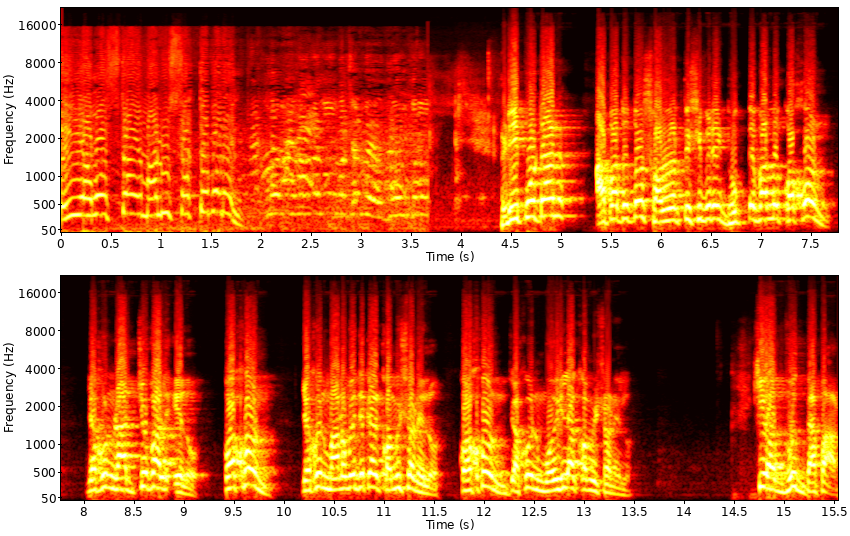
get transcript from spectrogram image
এই অবস্থায় মানুষ থাকতে পারেন। রিপোর্টার আপাতত শরণার্থী শিবিরে ঢুকতে পারল কখন? যখন রাজ্যপাল এলো। কখন? যখন মানবাধিকার কমিশন এলো। কখন? যখন মহিলা কমিশন এলো। কি অদ্ভুত ব্যাপার।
